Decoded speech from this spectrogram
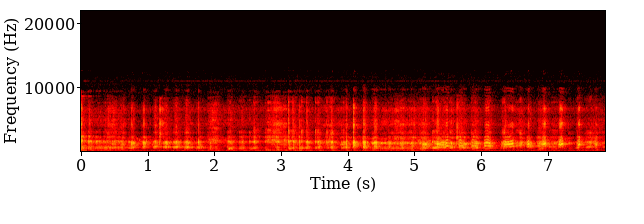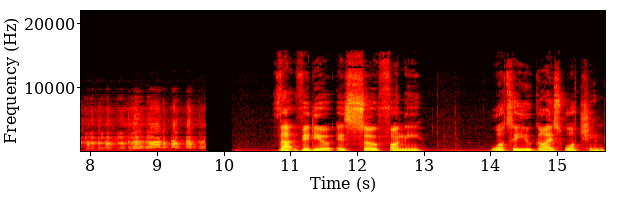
that video is so funny. What are you guys watching?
